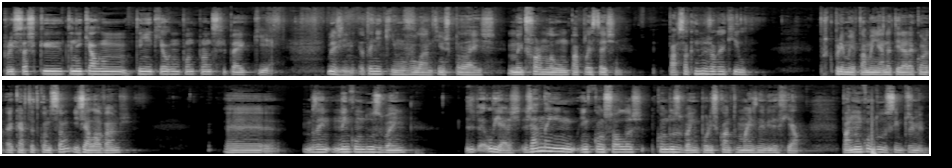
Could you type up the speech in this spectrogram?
Por isso acho que tenho aqui algum, tenho aqui algum ponto para onde se lhe pega, que é. Imagina, eu tenho aqui um volante e uns pedais meio de Fórmula 1 para a Playstation. Pá, só que não jogo aquilo. Porque primeiro também anda a tirar a, a carta de condução e já lá vamos. Uh, mas nem conduzo bem Aliás, já nem em, em consolas conduzo bem, por isso quanto mais na vida real. Pá, não conduzo simplesmente.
